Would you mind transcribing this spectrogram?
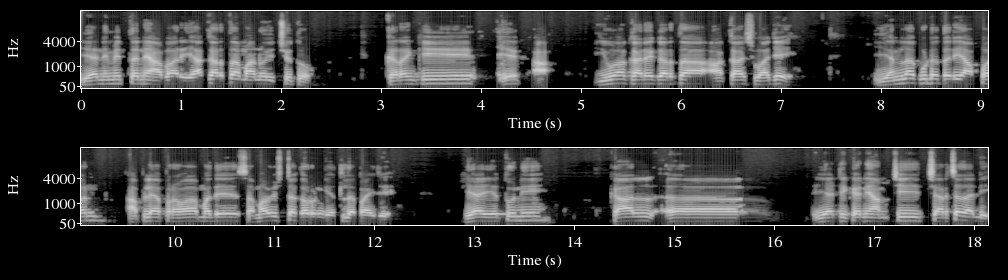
या निमित्ताने आभार याकरता मानू इच्छितो. कारण की एक युवा कार्यकर्ता आकाश वाजे यांना कुठंतरी आपण आपल्या प्रवाहामध्ये समाविष्ट करून घेतलं पाहिजे. या हेतूने काल अं, या ठिकाणी आमची चर्चा झाली.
